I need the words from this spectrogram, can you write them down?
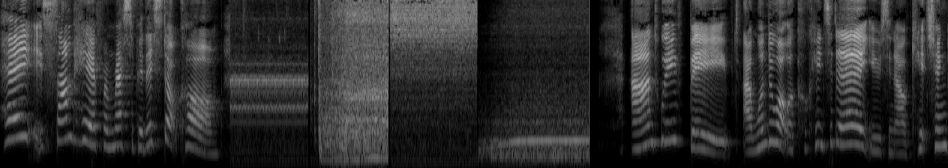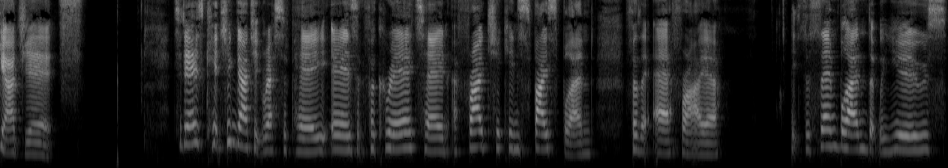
Hey, it's Sam here from RecipeThis.com. And we've beeped. I wonder what we're cooking today using our kitchen gadgets. Today's kitchen gadget recipe is for creating a fried chicken spice blend for the air fryer. It's the same blend that we use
